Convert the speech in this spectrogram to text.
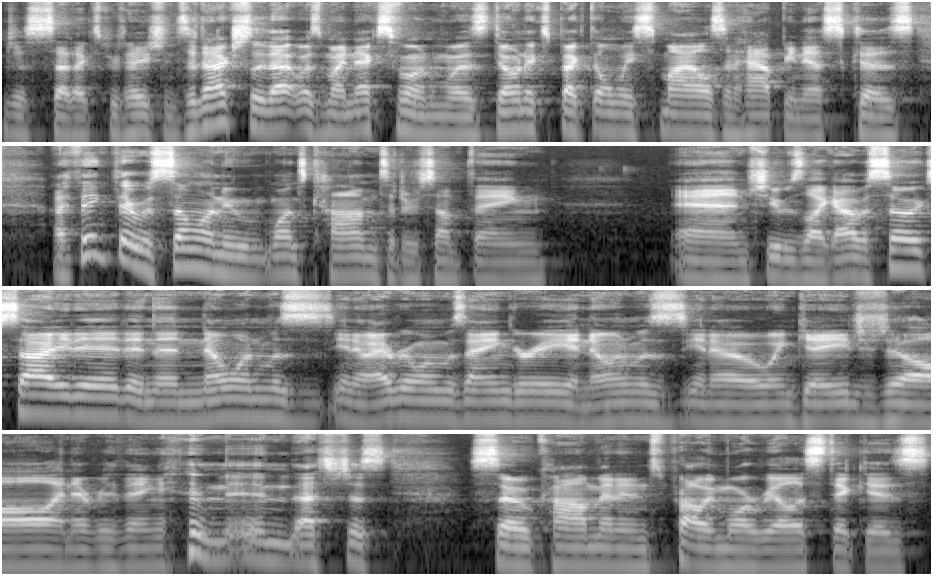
just set expectations. And actually that was my next one was don't expect only smiles and happiness because I think there was someone who once commented or something. And she was like, I was so excited, and then no one was, you know, everyone was angry, and no one was, you know, engaged at all, and everything. And, and that's just so common and it's probably more realistic is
